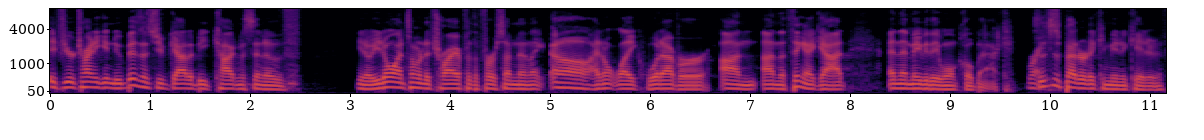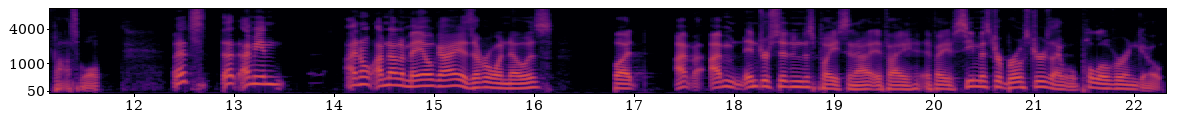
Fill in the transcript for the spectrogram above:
if you're trying to get new business, you've got to be cognizant of, you know, you don't want someone to try it for the first time and then like, oh, I don't like whatever on on the thing I got, and then maybe they won't go back. Right. So it's just better to communicate it if possible. That's that. I mean, I don't. I'm not a mayo guy, as everyone knows, but I'm I'm interested in this place, and I, if I if I see Mister Broasters, I will pull over and go.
